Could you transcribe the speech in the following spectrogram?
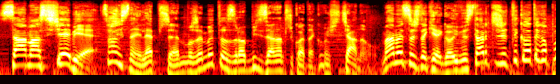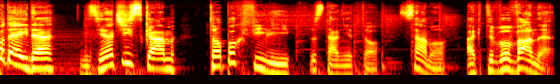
Sama z siebie! Co jest najlepsze, możemy to zrobić za na przykład taką ścianą. Mamy coś takiego i wystarczy, że tylko do tego podejdę, nic nie naciskam, to po chwili zostanie to samo aktywowane.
